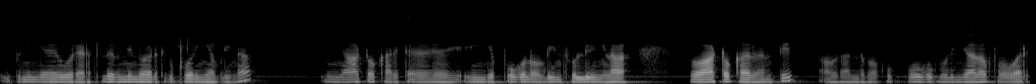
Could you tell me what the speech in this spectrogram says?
இப்போ நீங்கள் ஒரு இடத்துல இருந்து இன்னொரு இடத்துக்கு போகிறீங்க அப்படின்னா நீங்கள் ஆட்டோக்கார்கிட்ட இங்கே போகணும் அப்படின்னு சொல்லுவீங்களா? ஸோ ஆட்டோக்கார் வந்துட்டு அவர் அந்த பக்கம் போக முடிஞ்சால் தான் போவார்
